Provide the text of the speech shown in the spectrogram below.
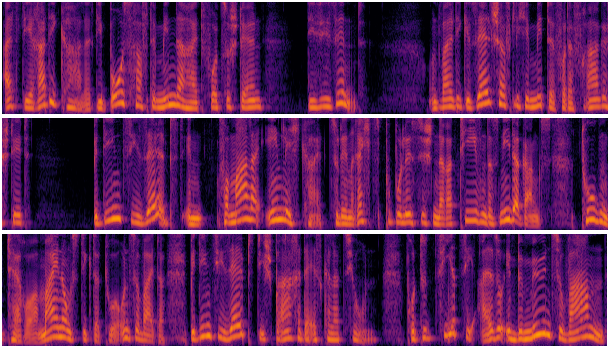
als die radikale, die boshafte Minderheit vorzustellen, die sie sind. Und weil die gesellschaftliche Mitte vor der Frage steht, bedient sie selbst in formaler Ähnlichkeit zu den rechtspopulistischen Narrativen des Niedergangs, Tugendterror, Meinungsdiktatur und so weiter, bedient sie selbst die Sprache der Eskalation, produziert sie also im Bemühen zu warnen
